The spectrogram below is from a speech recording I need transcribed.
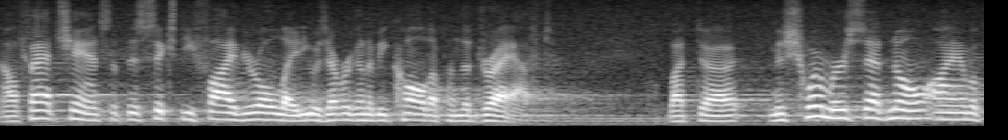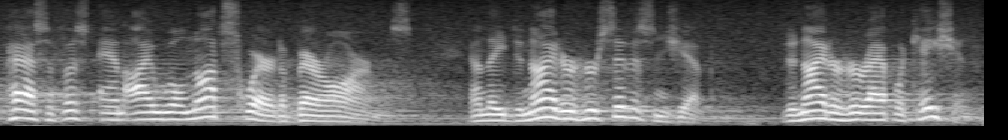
Now, fat chance that this 65 year old lady was ever going to be called up in the draft. But uh, Ms. Schwimmer said, No, I am a pacifist and I will not swear to bear arms. And they denied her her citizenship, denied her her application.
